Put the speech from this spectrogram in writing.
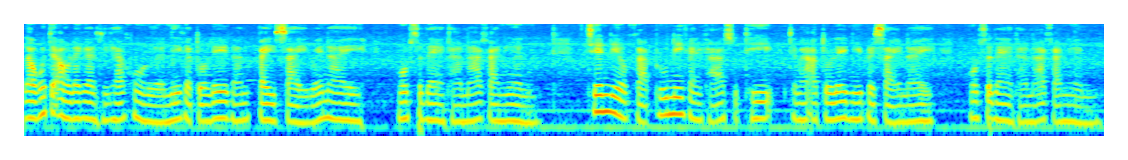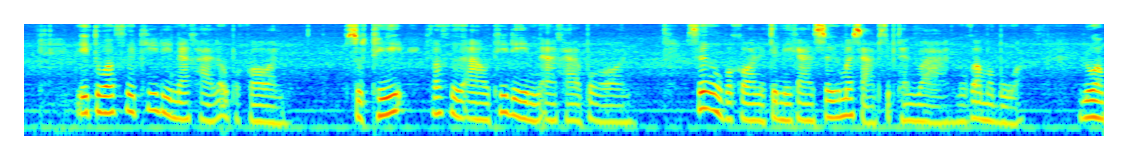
เราก็จะเอารายการสินค้าคงเหลือนี้กับตัวเลขนั้นไปใส่ไว้ในงบแสดงฐานะการเงิน เช่นเดียวกับลูกหนี้การค้าสุทธิใช่ไหมเอาตัวเลขนี้ไปใส่ในงบแสดงฐานะการเงิน อีกตัวคือที่ดินอาคารและอุปกรณ์ สุทธิก็คือเอาที่ดินอาคารอุปกรณ์ ซึ่งอุปกรณ์จะมีการซื้อเมื่อ 30ธันวาหนูก็เอามาบวก รวม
